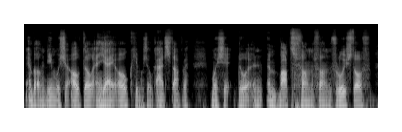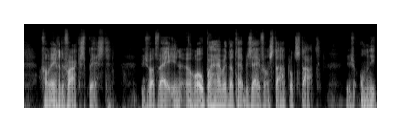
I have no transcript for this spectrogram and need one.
En bovendien moest je auto, en jij ook, je moest ook uitstappen, moest je door een, een bad van, van vloeistof vanwege de varkenspest. Dus wat wij in Europa hebben, dat hebben zij van staat tot staat. Dus om niet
